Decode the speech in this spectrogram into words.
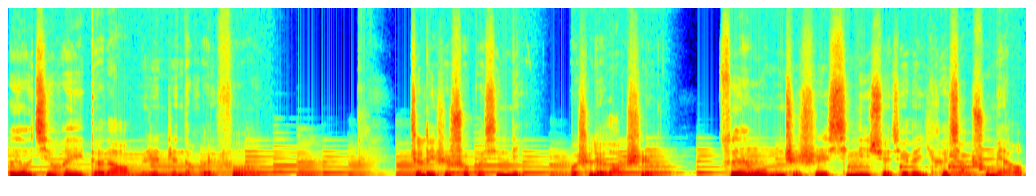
会有机会得到我们认真的回复哦。这里是说破心理，我是刘老师。虽然我们只是心理学界的一棵小树苗，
